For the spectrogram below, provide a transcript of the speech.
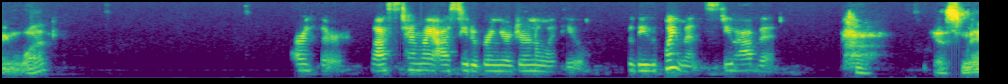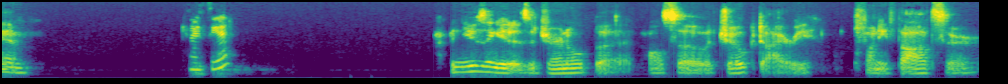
bring what? Arthur, last time I asked you to bring your journal with you for these appointments. Do you have it? yes, ma'am. Can I see it? I've been using it as a journal, but also a joke diary, funny thoughts or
